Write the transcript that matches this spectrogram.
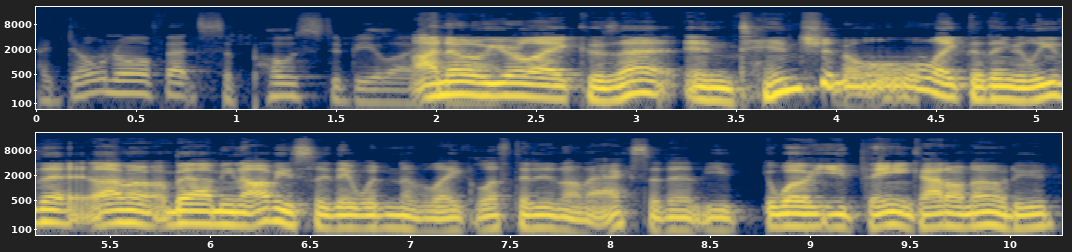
I don't know if that's supposed to be like. I know you're like, was that intentional? Like, did they leave that? I don't but I mean, obviously they wouldn't have like left it in on accident. You, well, you'd think. I don't know, dude.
